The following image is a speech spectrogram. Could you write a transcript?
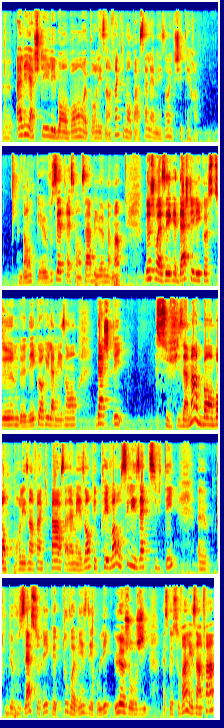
euh, aller acheter les bonbons pour les enfants qui vont passer à la maison, etc. Donc, euh, vous êtes responsable, maman, de choisir et d'acheter les costumes, de décorer la maison, d'acheter suffisamment de bonbons pour les enfants qui passent à la maison, puis de prévoir aussi les activités, euh, puis de vous assurer que tout va bien se dérouler le jour J. Parce que souvent, les enfants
